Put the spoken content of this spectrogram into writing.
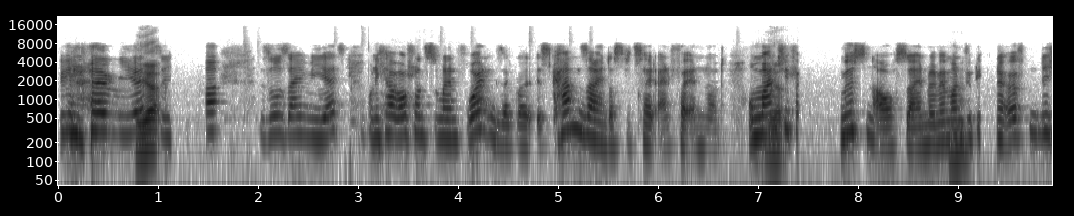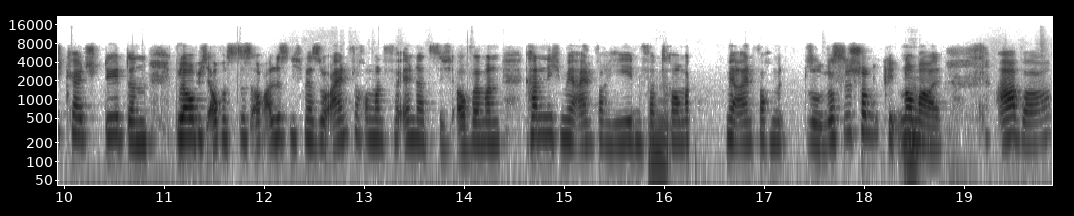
wie jetzt. Ja. Ich immer so sein wie jetzt. Und ich habe auch schon zu meinen Freunden gesagt, weil es kann sein, dass die Zeit einen verändert. Und manche ja müssen auch sein, weil wenn man mhm. wirklich in der Öffentlichkeit steht, dann glaube ich auch, ist das auch alles nicht mehr so einfach und man verändert sich auch, weil man kann nicht mehr einfach jeden mhm. vertrauen, man kann nicht mehr einfach mit so, das ist schon normal. Mhm. Aber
